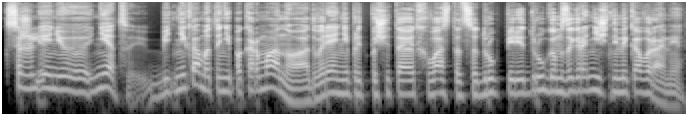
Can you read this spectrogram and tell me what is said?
«К сожалению, нет. Беднякам это не по карману, а дворяне предпочитают хвастаться друг перед другом заграничными коврами.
